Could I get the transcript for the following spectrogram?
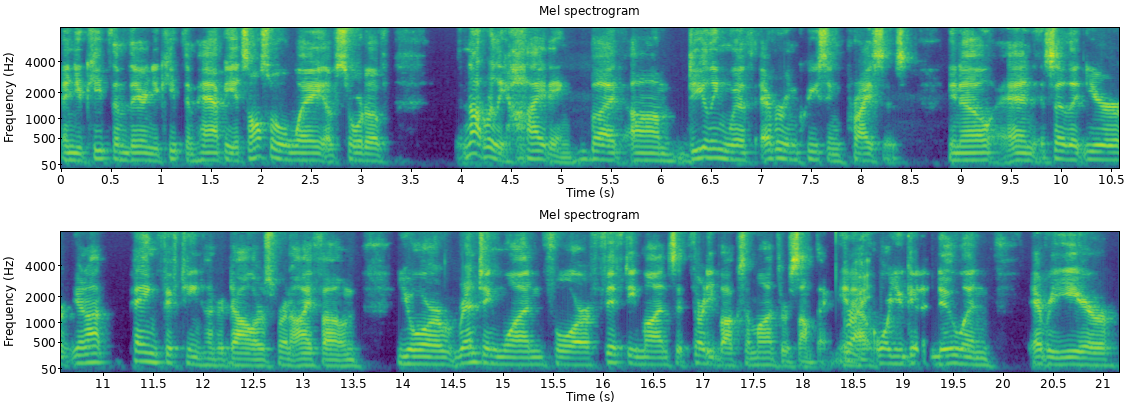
and you keep them there and you keep them happy. It's also a way of sort of not really hiding but um, dealing with ever increasing prices you know? And so that you're you're not paying $1500 for an iphone. You're renting one for 50 months at 30 bucks a month or something you right. know or you get a new one every year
